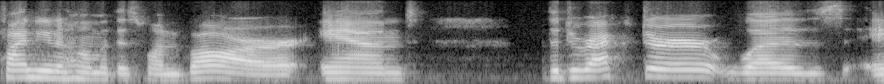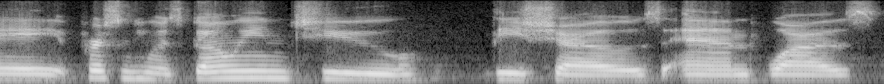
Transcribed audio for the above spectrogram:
finding a home at this one bar and the director was a person who was going to these shows and was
